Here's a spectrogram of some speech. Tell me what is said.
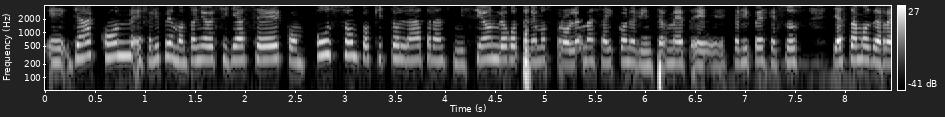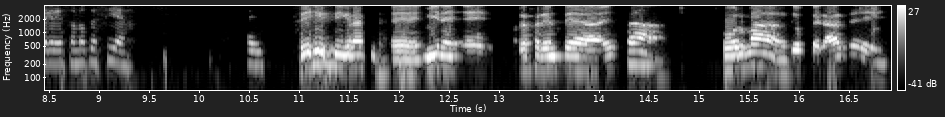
eh, ya con eh, Felipe de Montaño a ver si ya se compuso un poquito la transmisión. Luego tenemos problemas ahí con el internet. Eh, Felipe Jesús, ya estamos de regreso, nos decía. Sí, sí, gracias. Mire, referente a esta forma de operar de,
